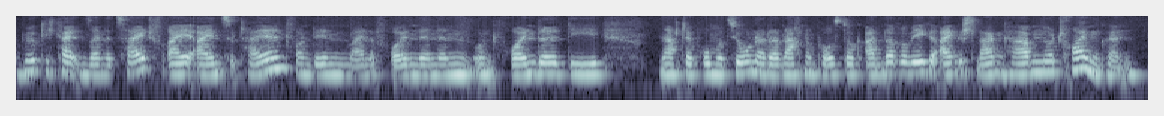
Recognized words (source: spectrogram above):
Möglichkeiten, seine Zeit frei einzuteilen, von denen meine Freundinnen und Freunde, die nach der Promotion oder nach einem Postdoc andere Wege eingeschlagen haben, nur träumen können.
